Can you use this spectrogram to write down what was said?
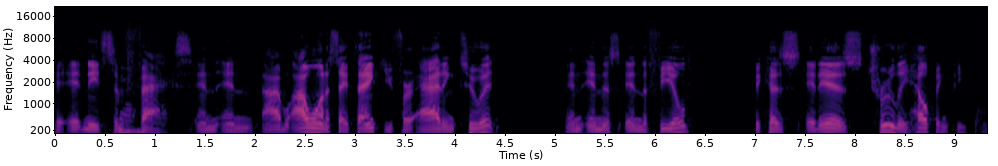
it, it needs some yeah. facts, and and I, I want to say thank you for adding to it in in this in the field because it is truly helping people.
